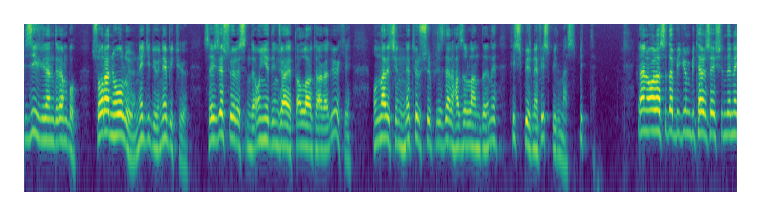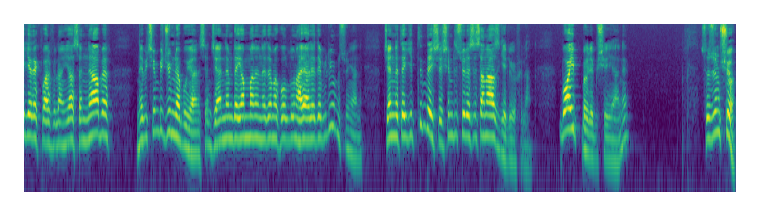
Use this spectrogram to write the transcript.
Bizi ilgilendiren bu. Sonra ne oluyor? Ne gidiyor? Ne bitiyor? Secde suresinde 17. ayette Allahu Teala diyor ki onlar için ne tür sürprizler hazırlandığını hiçbir nefis bilmez. Bitti. Yani orası da bir gün biterse şimdi ne gerek var filan. Ya sen ne haber? Ne biçim bir cümle bu yani? Sen cehennemde yanmanın ne demek olduğunu hayal edebiliyor musun yani? Cennete gittin de işte şimdi süresi sana az geliyor filan. Bu ayıp böyle bir şey yani. Sözüm şu.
